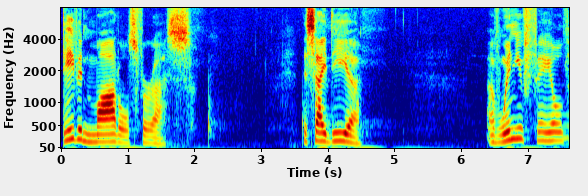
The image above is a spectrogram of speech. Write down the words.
David models for us this idea of when you failed,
